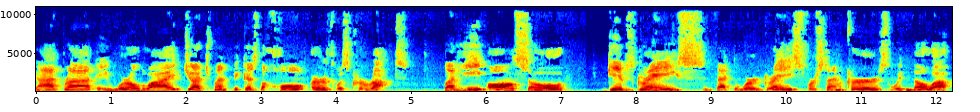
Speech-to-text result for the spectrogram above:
God brought a worldwide judgment because the whole earth was corrupt. But he also gives grace. In fact, the word grace first time occurs with Noah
